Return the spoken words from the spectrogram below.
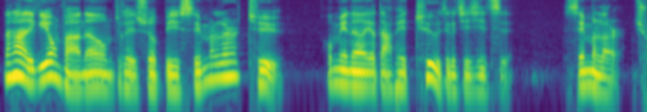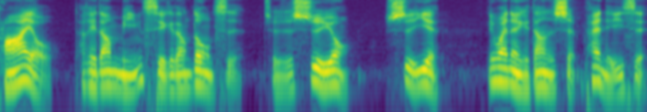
那它的一个用法呢，我们就可以说 be similar to，后面呢要搭配 to 这个介系词。similar trial 它可以当名词，也可以当动词，只是试用、试验。另外呢，也可以当成审判的意思。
